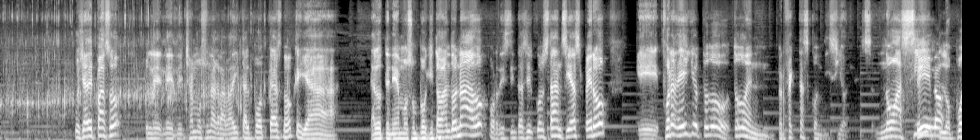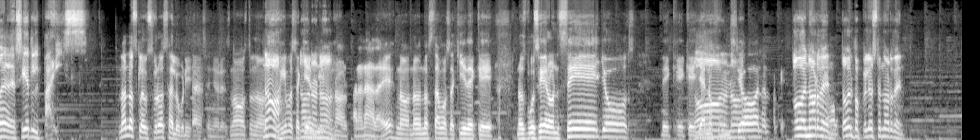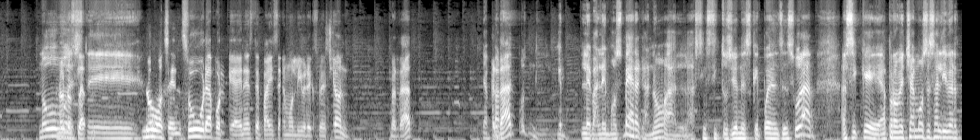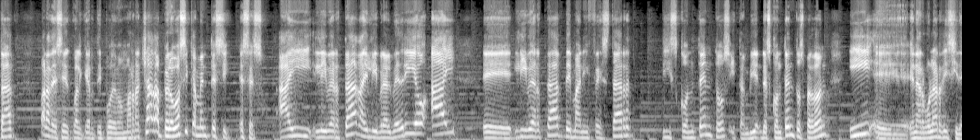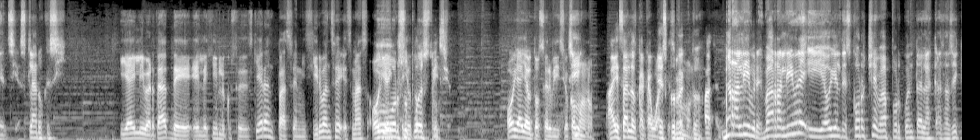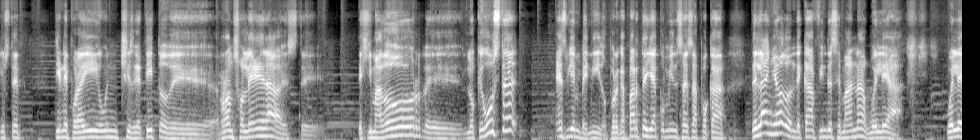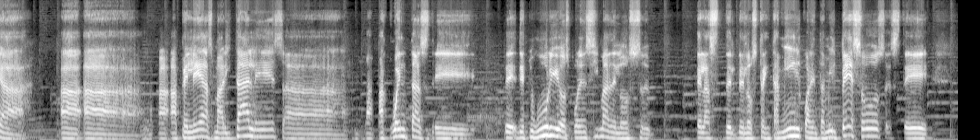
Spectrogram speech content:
pues ya de paso pues, le, echamos una grabadita al podcast, ¿no? Que ya, ya lo teníamos un poquito abandonado por distintas circunstancias, pero eh, fuera de ello, todo, todo en perfectas condiciones. No así lo puede decir el país. No nos clausuró salubridad, señores. No, no, no seguimos aquí no, no, no, para nada, ¿eh? No, no, no estamos aquí de que nos pusieron sellos, de que, que ya no, funcionan. Todo en orden, todo el papeleo está en orden. No hubo este... No hubo censura porque en este país tenemos libre expresión, ¿verdad? ¿Verdad? Pues, le, valemos verga, ¿no? A las instituciones que pueden censurar. Así que aprovechamos esa libertad para decir cualquier tipo de mamarrachada, pero básicamente sí, es eso. Hay libertad, hay libre albedrío, hay eh, libertad de manifestar discontentos y también descontentos, perdón, y eh, enarbolar disidencias, claro que sí. Y hay libertad de elegir lo que ustedes quieran, pasen y sírvanse. Es más, hoy Por supuesto. Hoy hay autoservicio, ¿cómo no? Ahí están los cacahuates. Es correcto. barra libre, barra libre y hoy el descorche va por cuenta de la casa, así que usted tiene por ahí un chisguetito de ron solera, este, de gimador, de lo que guste, es bienvenido, porque aparte ya comienza esa época del año donde cada fin de semana huele a, huele a, a, a, peleas maritales, a, cuentas de de, tugurios por encima de los de las de, los 30 mil, 40 mil pesos, este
